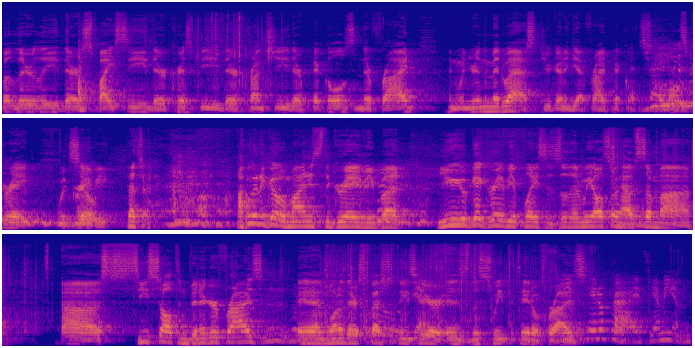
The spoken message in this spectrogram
but literally, they're spicy, they're crispy, they're crunchy, they're pickles, and they're fried. And when you're in the Midwest, you're gonna get fried pickles. That's right. It's great With So- gravy. that's right. I'm gonna go minus the gravy, but you you'll get gravy at places. So then we also have some. Uh, uh, sea salt and vinegar fries, and one of their specialties yes. here is the sweet potato fries, Sweet Potato fries. Yummy yum.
